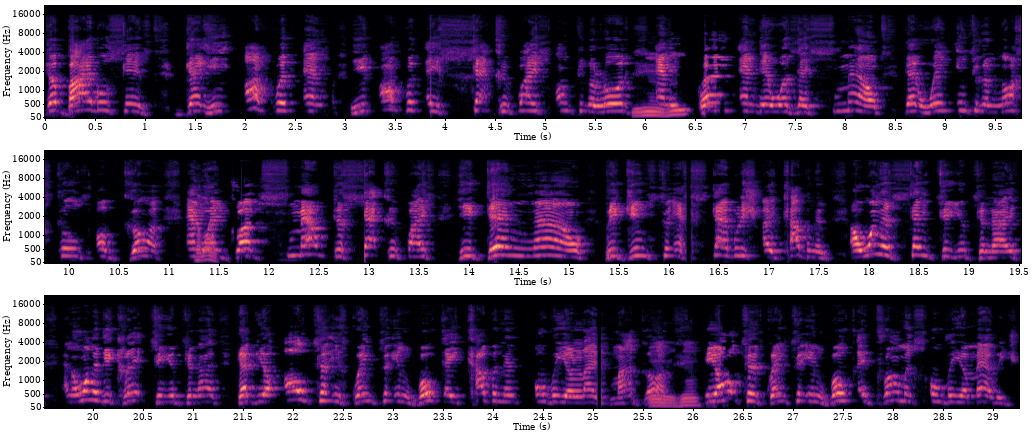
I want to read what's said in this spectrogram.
the Bible says that he offered and he offered a sacrifice unto the Lord, and it burned, and there was a smell that went into the nostrils of God. And Come on. when God smelled the sacrifice, He then now begins to establish a covenant. I want to say to you tonight, and I want to declare to you tonight that your altar is going to invoke a covenant over your life, my God. Mhm. The altar is going to invoke a promise over your marriage.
